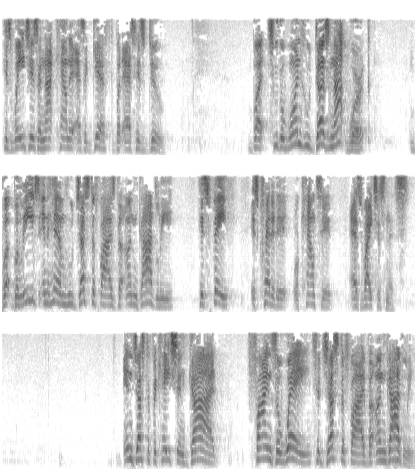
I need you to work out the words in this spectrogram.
his wages are not counted as a gift, but as his due. But to the one who does not work, but believes in him who justifies the ungodly, his faith is credited or counted as righteousness. In justification, God finds a way to justify the ungodly.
